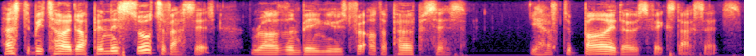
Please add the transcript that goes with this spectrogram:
has to be tied up in this sort of asset rather than being used for other purposes. You have to buy those fixed assets.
